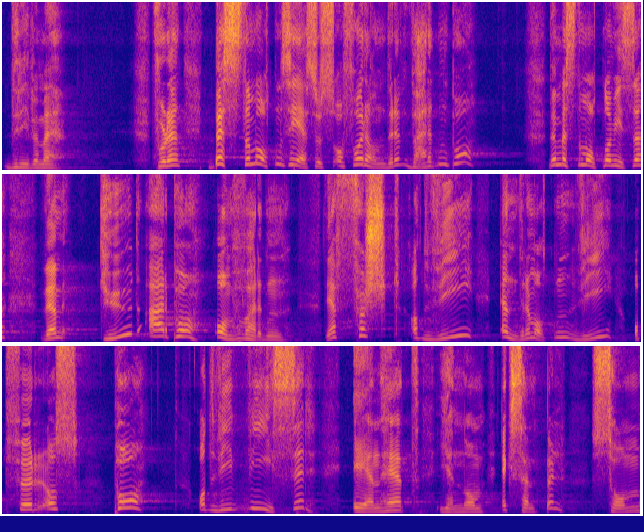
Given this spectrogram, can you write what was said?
driver med. For den beste måten, sier Jesus, å forandre verden på, den beste måten å vise hvem Gud er på overfor verden, det er først at vi endrer måten vi oppfører oss på. Og at vi viser enhet gjennom eksempel som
